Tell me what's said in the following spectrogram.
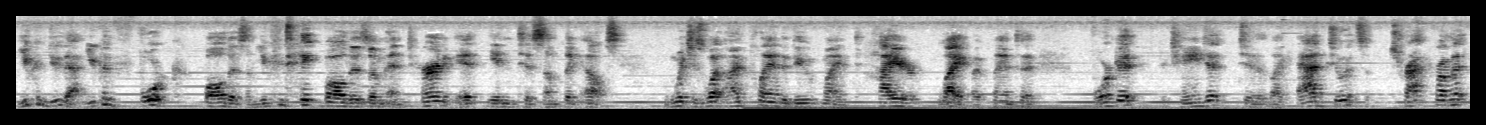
you can do that. You can fork baldism. You can take baldism and turn it into something else, which is what I plan to do my entire life. I plan to fork it, to change it, to like add to it, subtract from it.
